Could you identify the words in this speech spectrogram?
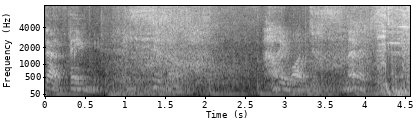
That thing sizzle. I want to smell it.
